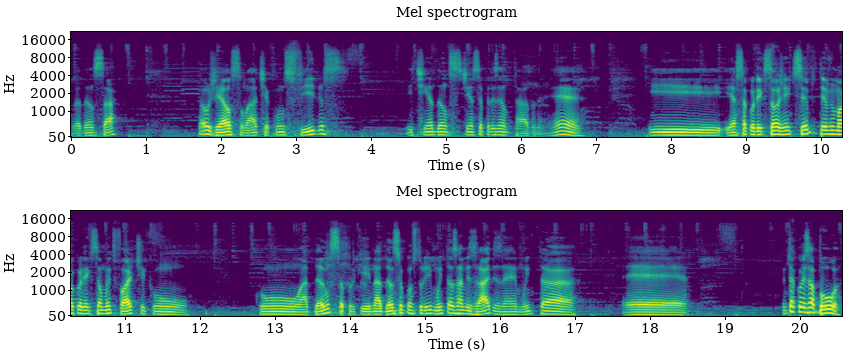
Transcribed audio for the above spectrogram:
para dançar. Tá o Gelson lá, tinha com os filhos e tinha, dança, tinha se apresentado, né? É. E essa conexão, a gente sempre teve uma conexão muito forte com com a dança, porque na dança eu construí muitas amizades, né? Muita é, muita coisa boa,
